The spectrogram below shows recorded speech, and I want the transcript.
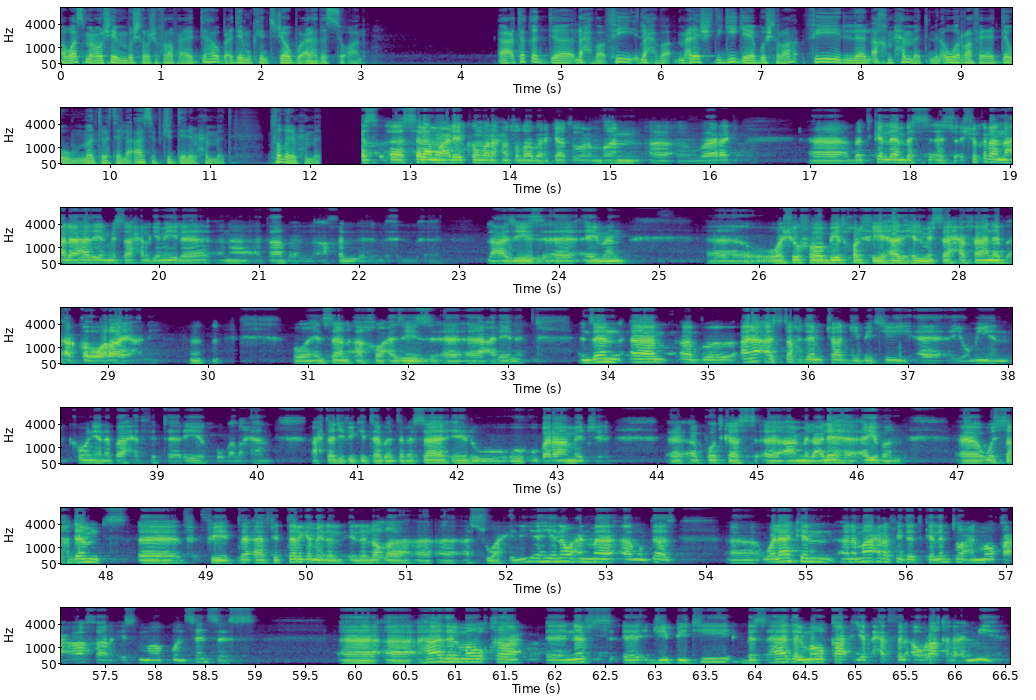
أبغى أسمع أول شيء من بشرى شوف رافع يدها وبعدين ممكن تجاوبوا على هذا السؤال. أعتقد لحظة في لحظة معلش دقيقة يا بشرى. في الأخ محمد من أول رافع يده وما انتبهت له آسف جدا يا محمد. تفضل يا محمد. السلام عليكم ورحمة الله وبركاته. رمضان آه، مبارك. أه بتكلم بس شكرا على هذه المساحة الجميلة. أنا أتابع الأخ العزيز آه، أيمن وأشوفه بيدخل في هذه المساحة فأنا بركض وراه يعني. هو إنسان أخ وعزيز آه، آه، علينا. إنزين أنا أستخدم ChatGPT يوميا. كوني أنا باحث في التاريخ وبعض الأحيان أحتاج في كتابة رسائل وبرامج بودكاست أعمل عليها أيضا. آه، واستخدمت آه، في آه، في الترجمة إلى اللغة السواحلية هي نوعا ما ممتاز. ولكن أنا ما أعرف إذا تكلمتوا عن موقع آخر اسمه Consensus هذا الموقع نفس GPT بس هذا الموقع يبحث في الأوراق العلمية.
